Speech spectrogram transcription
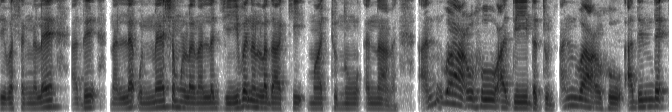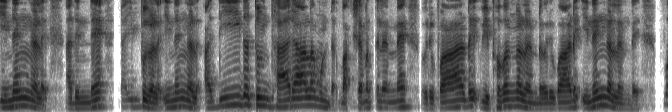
ദിവസങ്ങളെ അത് നല്ല ഉന്മേഷമുള്ള നല്ല ജീവനുള്ളതാക്കി മാറ്റുന്നു എന്നാണ്. അൻവാഹു അതീതത്തുൻ അൻവാഹു അതിന്റെ ഇനങ്ങൾ അതിന്റെ ടൈപ്പുകൾ ഇനങ്ങൾ അതീതത്വം ധാരാളമുണ്ട്. ഭക്ഷണത്തിൽ തന്നെ ഒരുപാട് വിഭവങ്ങളുണ്ട് ഒരുപാട് ഇനങ്ങളുണ്ട്. വ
